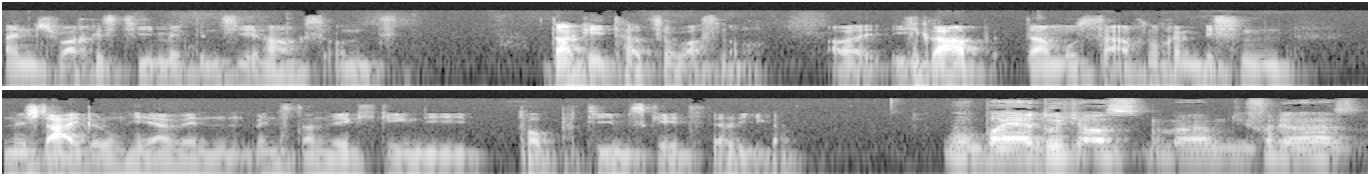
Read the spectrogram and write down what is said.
ein schwaches Team mit den Seahawks und da geht halt sowas noch. Aber ich glaube, da muss auch noch ein bisschen eine Steigerung her, wenn es dann wirklich gegen die Top-Teams geht der Liga. Wobei ja durchaus ähm, die 49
